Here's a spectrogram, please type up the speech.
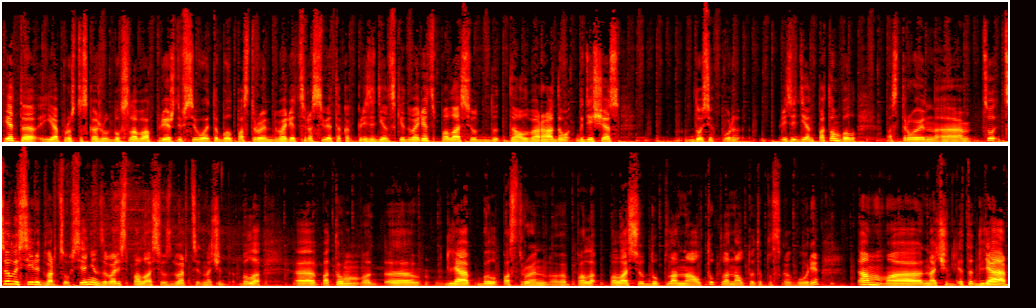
Это, я просто скажу в двух словах, прежде всего это был построен дворец рассвета как президентский дворец Паласио Далварадо, где сейчас до сих пор президент. Потом был построен э, цел- целая серия дворцов. Все они назывались Паласиус дворцы. Значит, было э, потом э, для был построен э, Пала- Паласио до Планалто. Планалто это плоскогорье. Там, э, значит, это для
